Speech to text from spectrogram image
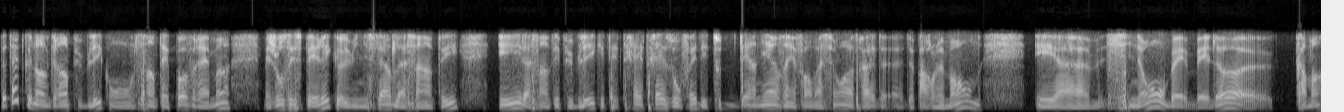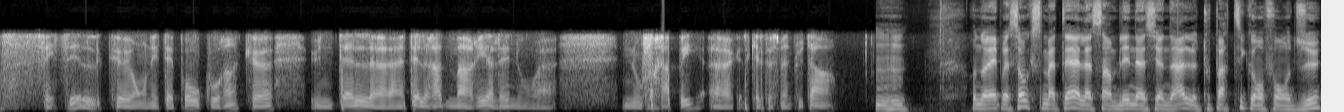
Peut-être que dans le grand public, on le sentait pas vraiment, mais j'ose espérer que le ministère de la Santé et la Santé publique étaient très, très au des toutes dernières informations de, par le monde. Et euh, sinon, ben, ben là, euh, comment se fait-il qu'on n'était pas au courant qu'une telle, un tel raz de marée allait nous, euh, nous frapper quelques semaines plus tard? Mm-hmm. On a l'impression que ce matin, à l'Assemblée nationale, tout parti confondu,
